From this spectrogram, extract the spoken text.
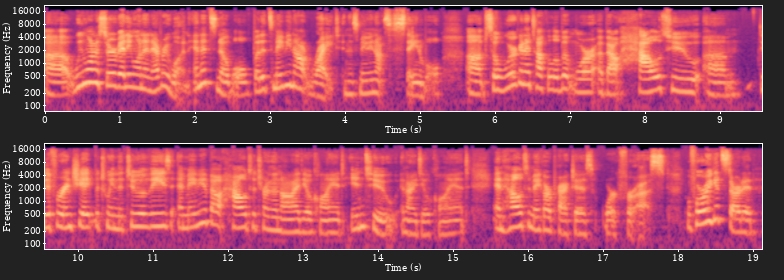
uh, we want to serve anyone and everyone, and it's noble, but it's maybe not right and it's maybe not sustainable. Um, so, we're going to talk a little bit more about how to um, differentiate between the two of these and maybe about how to turn the non ideal client into an ideal client and how to make our practice work for us. Before we get started,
